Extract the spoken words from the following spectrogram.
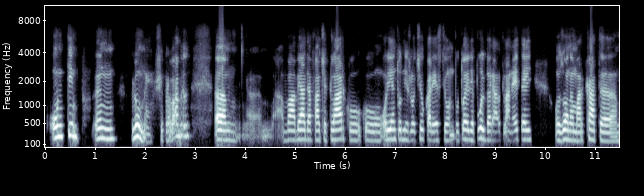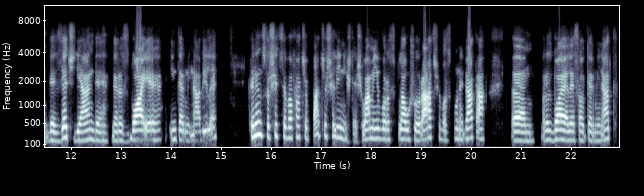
un timp în lume și probabil um, va avea de-a face clar cu, cu Orientul Mijlociu, care este un butoi de pulbere al planetei, o zonă marcată de zeci de ani de, de războaie interminabile, când în sfârșit se va face pace și liniște și oamenii vor la ușurat și vor spune gata, um, războaiele s-au terminat,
